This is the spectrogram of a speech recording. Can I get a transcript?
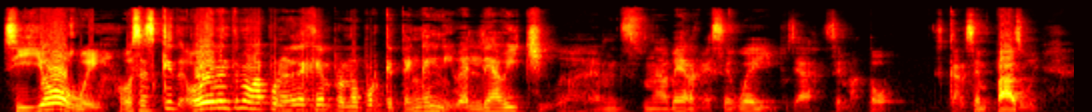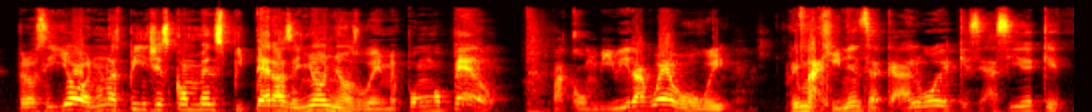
Si yo, güey, o sea, es que obviamente me voy a poner de ejemplo, no porque tenga el nivel de Avicii, güey, obviamente es una verga ese güey, pues ya se mató, descansa en paz, güey. Pero si yo en unas pinches convents piteras de ñoños, güey, me pongo pedo para convivir a huevo, güey. Imagínense acá algo de que sea así de que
